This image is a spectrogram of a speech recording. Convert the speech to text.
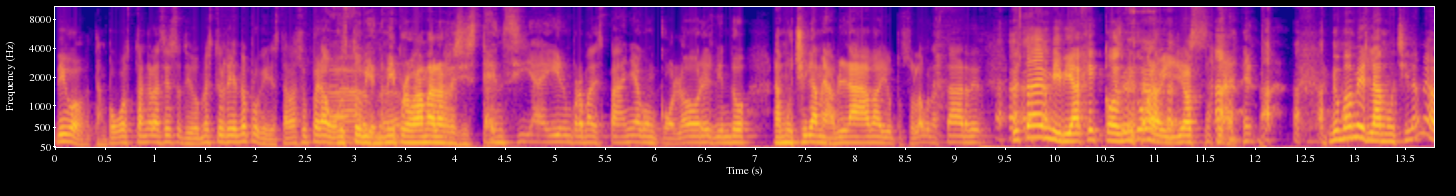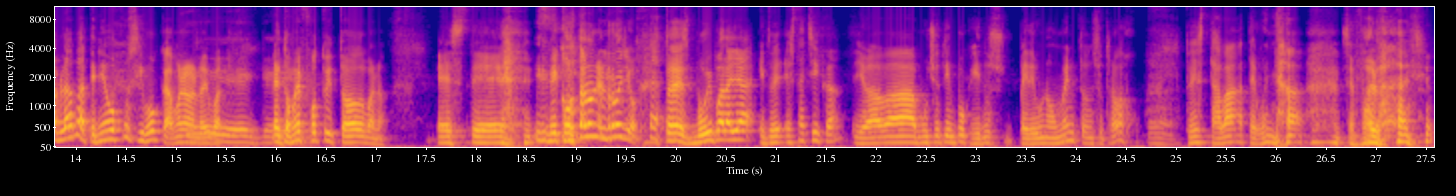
Digo, tampoco es tan gracioso, digo, me estoy riendo porque yo estaba súper a gusto viendo mi programa La Resistencia ahí en un programa de España con colores, viendo la mochila me hablaba, yo pues hola, buenas tardes. Yo estaba en mi viaje cósmico maravilloso, la neta. No mames, la mochila me hablaba, tenía ojos y boca. Bueno, no, igual. Le tomé foto y todo, bueno. Este, y me cortaron el rollo. Entonces voy para allá. Entonces, esta chica llevaba mucho tiempo queriendo pedir un aumento en su trabajo. Ah. Entonces estaba, te cuenta, se fue al baño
